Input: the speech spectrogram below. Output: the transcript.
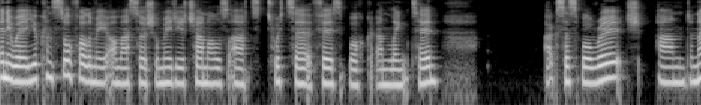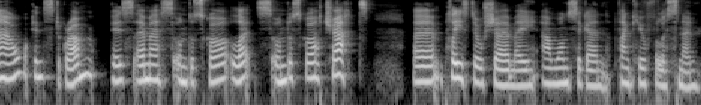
Anyway, you can still follow me on my social media channels at Twitter, Facebook, and LinkedIn. Accessible Rich and now Instagram is ms underscore let's underscore chat. Um, please do share me, and once again, thank you for listening.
